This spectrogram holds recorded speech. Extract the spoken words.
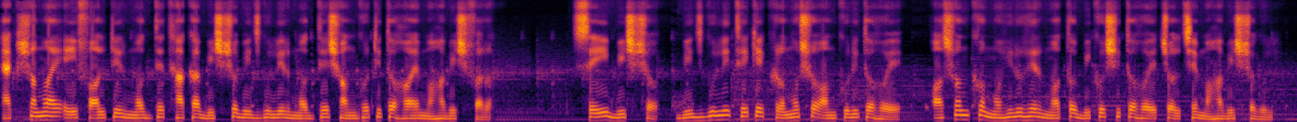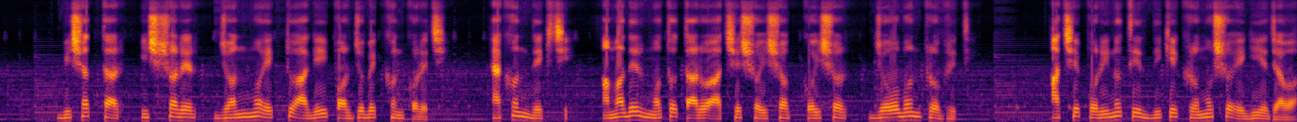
একসময় এই ফলটির মধ্যে থাকা বিশ্ববীজগুলির মধ্যে সংঘটিত হয় মহাবিস্ফোরণ। সেই বিশ্ব বীজগুলি থেকে ক্রমশ অঙ্কুরিত হয়ে অসংখ্য মহিরুহের মতো বিকশিত হয়ে চলছে মহাবিশ্বগুলি। বিষাত্তার ঈশ্বরের জন্ম একটু আগেই পর্যবেক্ষণ করেছি। এখন দেখছি। আমাদের মতো তারও আছে শৈশব, কৈশোর, যৌবন প্রভৃতি। আছে পরিণতির দিকে ক্রমশ এগিয়ে যাওয়া।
